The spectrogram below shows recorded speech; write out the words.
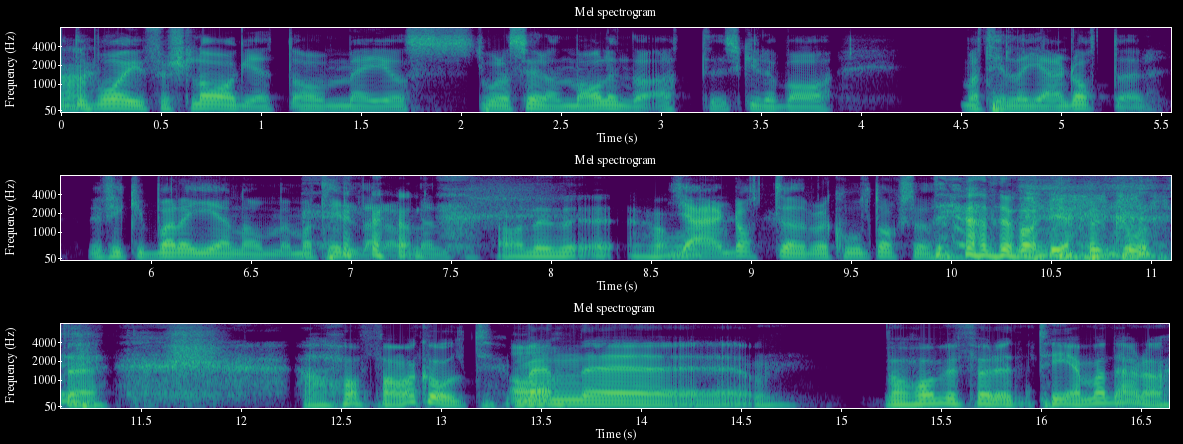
Och då var ju förslaget av mig och stora syrran Malin då att det skulle vara Matilda Järndotter. Vi fick ju bara igenom Matilda då, men Ja, det, ja. Järndotter hade varit coolt också. ja, det var jävligt coolt det. Jaha, fan vad coolt. Ja. Men eh, vad har vi för ett tema där då?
